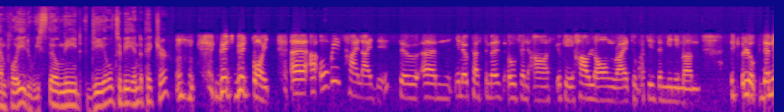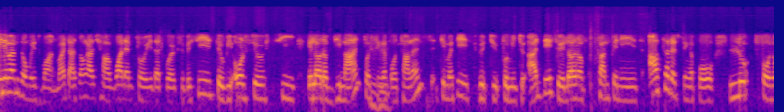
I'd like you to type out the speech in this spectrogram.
employee, do we still need Deel to be in the picture? good, good point. Uh, I always highlight this. So, um, you know, customers often ask, okay, how long, right? So what is the minimum? Look, the minimum is always one, right? As long as you have one employee that works overseas. So we also see a lot of demand for mm-hmm. Singapore talents. Timothy, it's good to, for me to add this. So a lot of companies outside of Singapore look for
